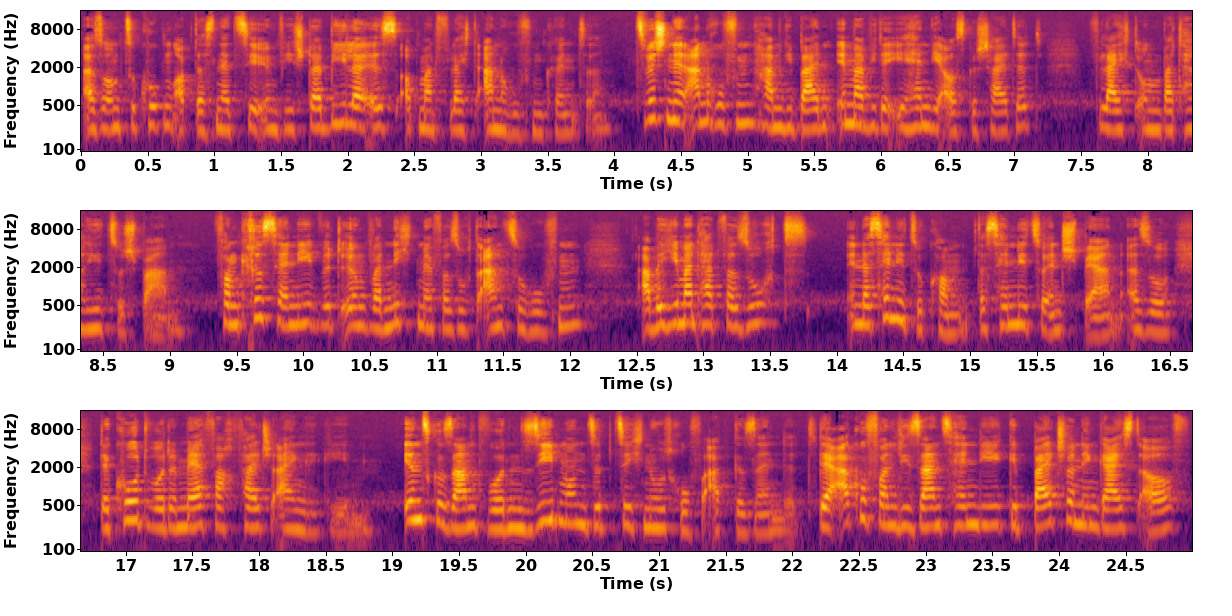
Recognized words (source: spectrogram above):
Also um zu gucken, ob das Netz hier irgendwie stabiler ist, ob man vielleicht anrufen könnte. Zwischen den Anrufen haben die beiden immer wieder ihr Handy ausgeschaltet, vielleicht um Batterie zu sparen. Von Chris Handy wird irgendwann nicht mehr versucht anzurufen, aber jemand hat versucht, in das Handy zu kommen, das Handy zu entsperren. Also der Code wurde mehrfach falsch eingegeben. Insgesamt wurden 77 Notrufe abgesendet. Der Akku von Lisans Handy gibt bald schon den Geist auf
